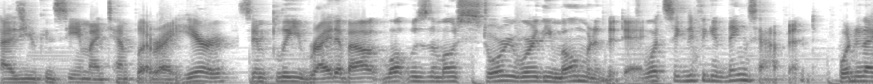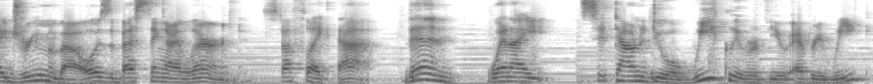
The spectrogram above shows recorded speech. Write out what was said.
As you can see in my template right here, simply write about what was the most story-worthy moment of the day, what significant things happened, what did I dream about, what was the best thing I learned, stuff like that. Then when I sit down to do a weekly review every week,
